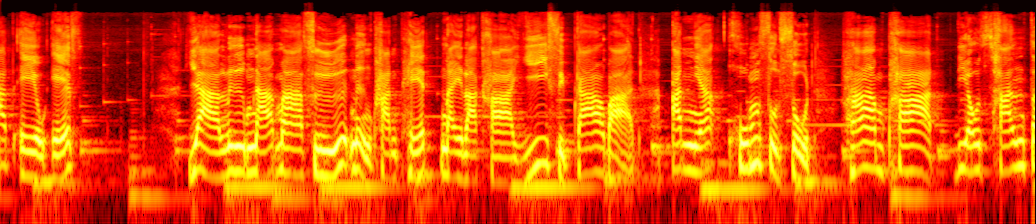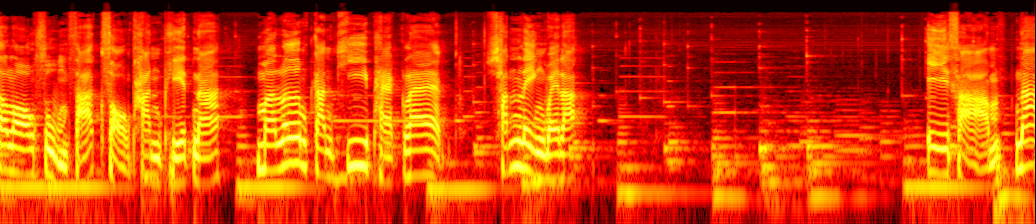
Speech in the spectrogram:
าดเอย่าลืมนะมาซื้อ 1,000 เพชรในราคา 29 บาท อันเนี้ยคุ้มสุดๆ ห้ามพลาด เดี๋ยวฉันจะลองสุ่มสัก 2,000 เพชรนะ มาเริ่มกันที่แพ็คแรก ฉันเล็งไว้ละ A3 น่า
